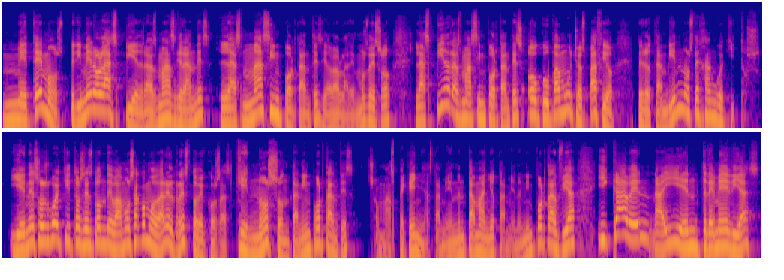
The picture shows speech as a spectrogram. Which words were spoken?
Metemos primero las piedras más grandes, las más importantes, y ahora hablaremos de eso, las piedras más importantes ocupan mucho espacio, pero también nos dejan huequitos. Y en esos huequitos es donde vamos a acomodar el resto de cosas, que no son tan importantes, son más pequeñas también en tamaño, también en importancia, y caben ahí entre medias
